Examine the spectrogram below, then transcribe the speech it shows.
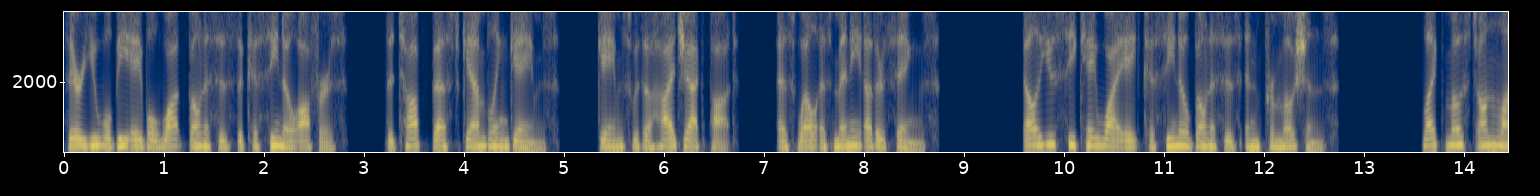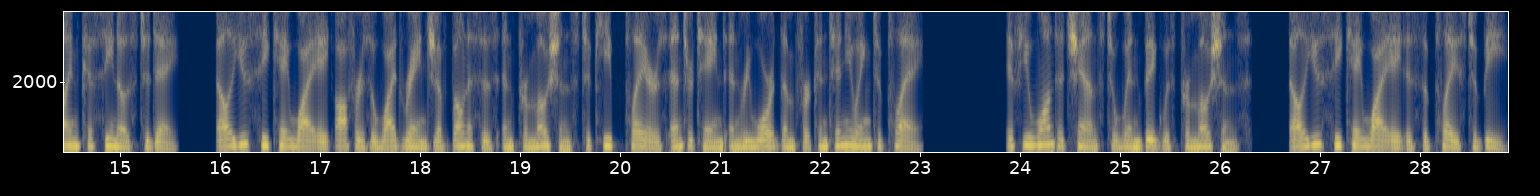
There you will be able what bonuses the casino offers, the top best gambling games, games with a high jackpot, as well as many other things. LUCKY8 Casino Bonuses and Promotions like most online casinos today, LUCKY8 offers a wide range of bonuses and promotions to keep players entertained and reward them for continuing to play. If you want a chance to win big with promotions, LUCKY8 is the place to be.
